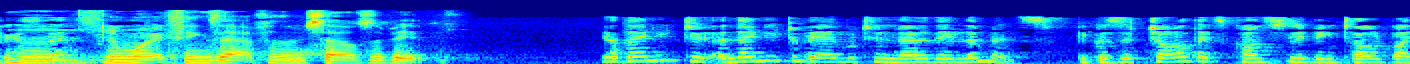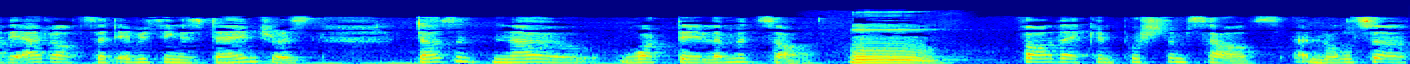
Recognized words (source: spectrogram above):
mm. and work things out for themselves a bit. Yeah, they need to, and they need to be able to know their limits because a child that's constantly being told by the adults that everything is dangerous doesn't know what their limits are. Mm far they can push themselves, and also,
